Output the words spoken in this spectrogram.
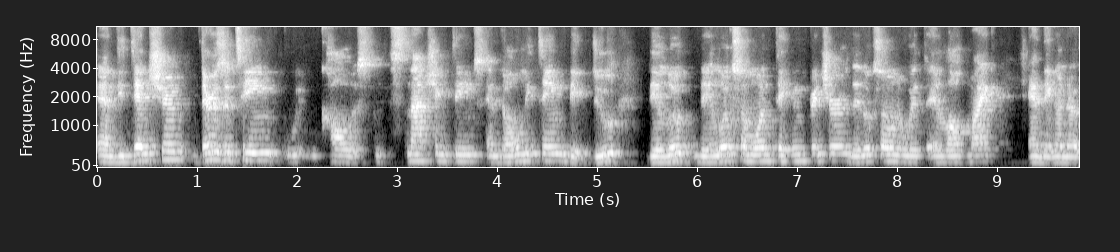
and detention. There's a team we call snatching teams, and the only thing they do, they look, they look someone taking picture, they look someone with a loud mic, and they're gonna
